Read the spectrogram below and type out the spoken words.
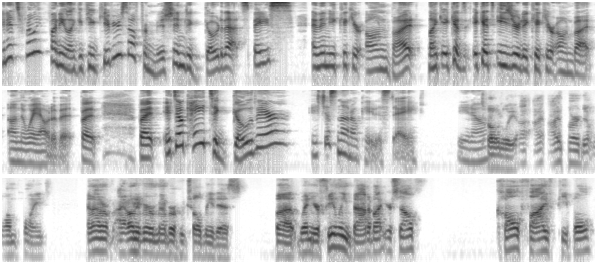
And it's really funny. Like if you give yourself permission to go to that space, and then you kick your own butt like it gets it gets easier to kick your own butt on the way out of it but but it's okay to go there it's just not okay to stay you know totally i, I learned at one point and i don't i don't even remember who told me this but when you're feeling bad about yourself call five people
